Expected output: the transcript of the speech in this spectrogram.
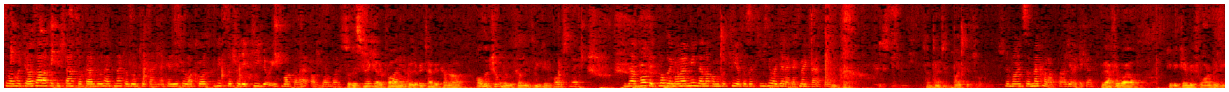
Szóval, hogyha az állatok is táncra perdülhetnek az úrcsatányák egyétől, akkor biztos, hogy egy kígyó is bakta lehet attól, hogy So the snake had a problem because every time he come out, all the children would come and beat him. Oh, snake! De volt egy probléma, mert minden nap, amikor kijött ez a kígyó, a gyerekek megverték. Sometimes he bite the children. De valamiszor megharapta a gyerekeket. But after a while, he became reformed and he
